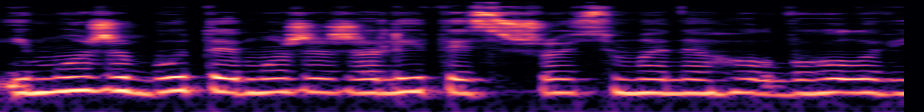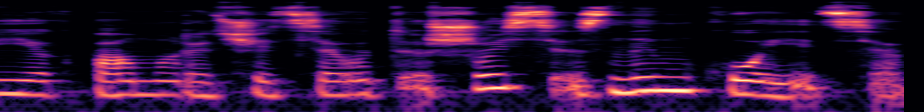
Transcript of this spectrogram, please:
І може бути, може жалітись щось у мене в голові, як паморочиться, от щось з ним коїться.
